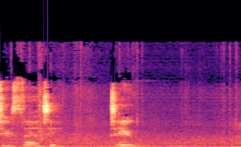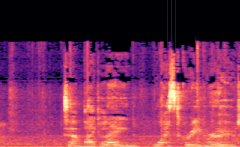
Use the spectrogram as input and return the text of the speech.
230 to Turnpike Lane, West Green Road.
